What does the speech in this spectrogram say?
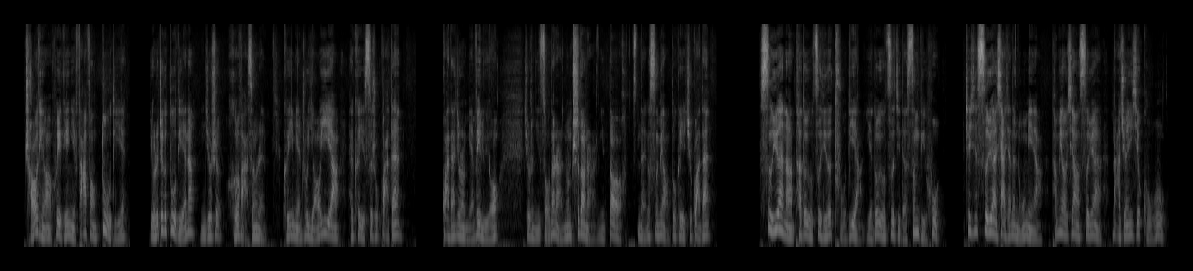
朝廷啊会给你发放度牒，有了这个度牒呢，你就是合法僧人。可以免除徭役啊，还可以四处挂单，挂单就是免费旅游，就是你走到哪儿能吃到哪儿，你到哪个寺庙都可以去挂单。寺院呢，它都有自己的土地啊，也都有自己的僧底户。这些寺院下辖的农民啊，他们要向寺院纳捐一些谷物，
